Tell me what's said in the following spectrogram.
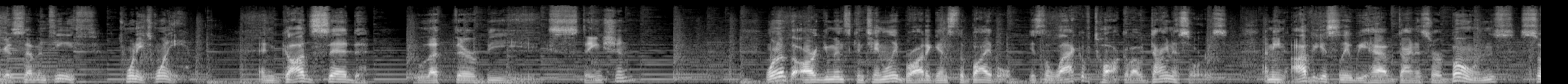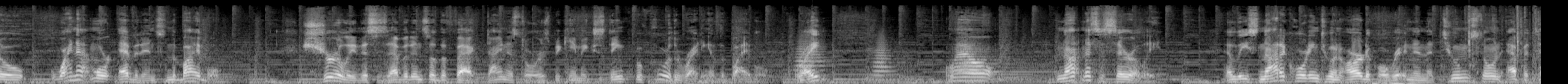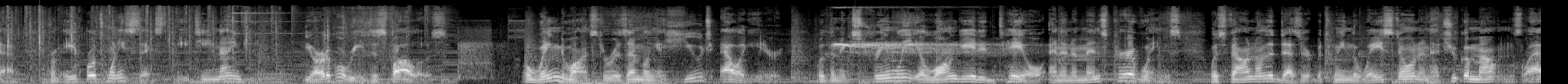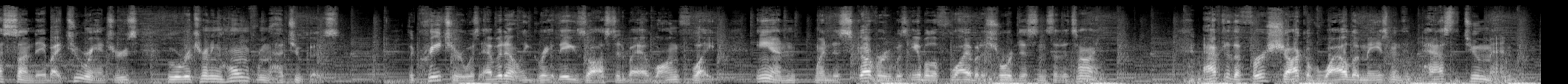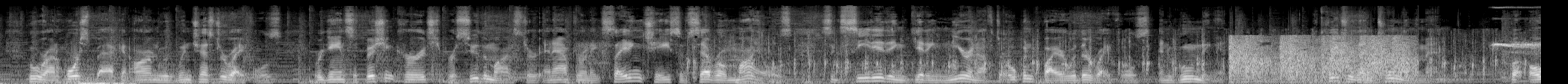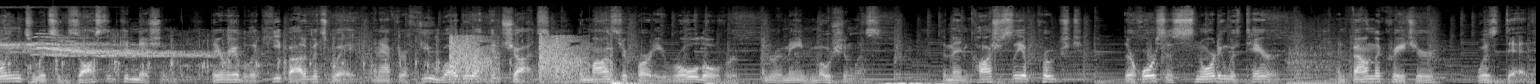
August 17th, 2020. And God said, Let there be extinction? One of the arguments continually brought against the Bible is the lack of talk about dinosaurs. I mean, obviously, we have dinosaur bones, so why not more evidence in the Bible? Surely this is evidence of the fact dinosaurs became extinct before the writing of the Bible, right? Well, not necessarily. At least not according to an article written in the Tombstone Epitaph from April 26, 1890. The article reads as follows A winged monster resembling a huge alligator with an extremely elongated tail and an immense pair of wings was found on the desert between the Whetstone and Huachuca Mountains last Sunday by two ranchers who were returning home from the Huachucas. The creature was evidently greatly exhausted by a long flight and, when discovered, was able to fly but a short distance at a time. After the first shock of wild amazement had passed, the two men, who were on horseback and armed with Winchester rifles, regained sufficient courage to pursue the monster and, after an exciting chase of several miles, succeeded in getting near enough to open fire with their rifles and wounding it. The creature then turned on the men, but owing to its exhausted condition, they were able to keep out of its way, and after a few well directed shots, the monster party rolled over and remained motionless. The men cautiously approached, their horses snorting with terror, and found the creature was dead.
